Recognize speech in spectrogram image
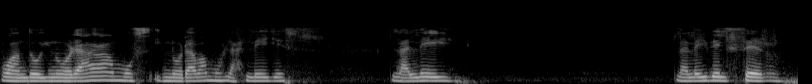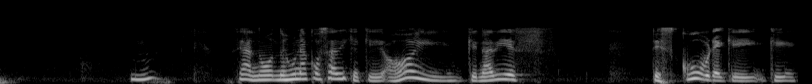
cuando ignorábamos, ignorábamos las leyes, la ley, la ley del ser. ¿Mm? O sea, no, no es una cosa de que, ay, que nadie es, descubre que, que,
